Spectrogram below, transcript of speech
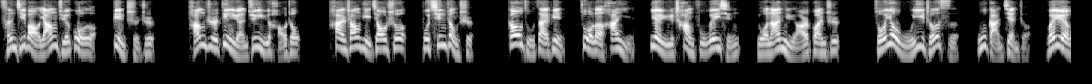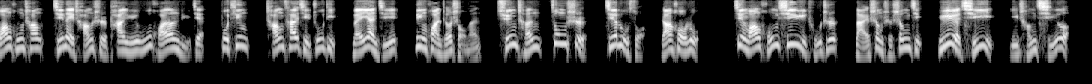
岑即报杨爵过恶，并斥之。唐至定远军于亳州，汉商帝骄奢，不亲政事。高祖在殡，作乐酣饮，夜与唱赋微行。裸男女而观之，左右五一者死，无敢见者。惟越王弘昌及内常侍潘于吴怀恩屡见，不听。常猜忌朱棣，每宴集，令患者守门。群臣宗室皆入所，然后入。晋王弘熙欲屠之，乃盛世生计，逾越其意，以成其恶。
